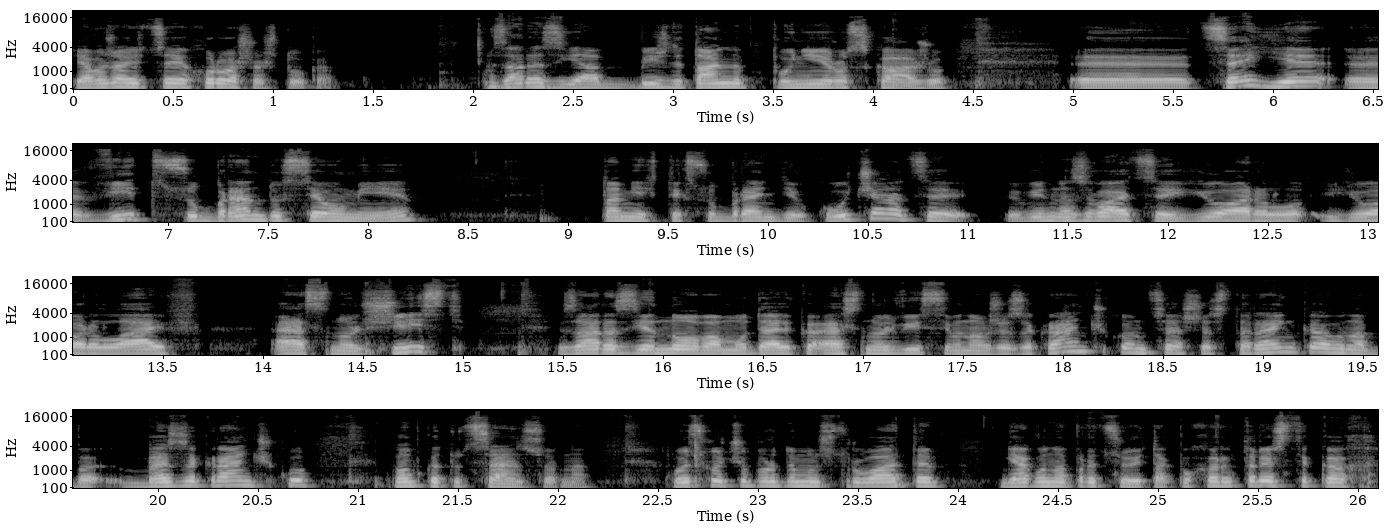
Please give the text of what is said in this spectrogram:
я вважаю, це є хороша штука. Зараз я більш детально по ній розкажу. Е, Це є е, від суббренду Xiaomi. Там їх тих суббрендів куча. Це, він називається UR, UR Life S06. Зараз є нова моделька S08, вона вже з екранчиком. Це ще старенька, вона без екранчику. Кнопка тут сенсорна. Ось хочу продемонструвати, як вона працює. Так, по характеристиках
